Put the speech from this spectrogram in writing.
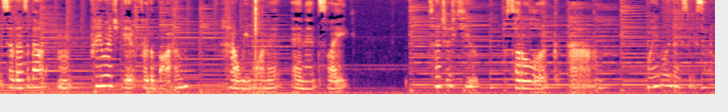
So that's about mm, pretty much it for the bottom how we want it and it's like such a cute subtle look. Um why would i say subtle?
